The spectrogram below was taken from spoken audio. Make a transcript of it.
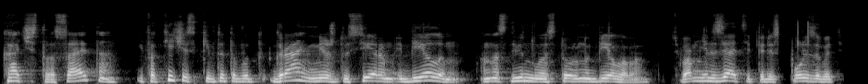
качество сайта. И фактически вот эта вот грань между серым и белым, она сдвинулась в сторону белого. Вам нельзя теперь использовать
